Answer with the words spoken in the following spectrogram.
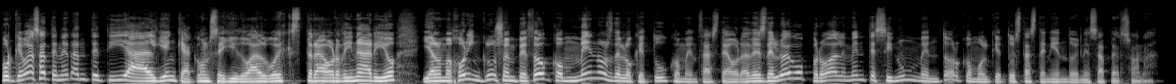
Porque vas a tener ante ti a alguien que ha conseguido algo extraordinario y a lo mejor incluso empezó con menos de lo que tú comenzaste ahora. Desde luego, probablemente sin un mentor como el que tú estás teniendo en esa persona.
